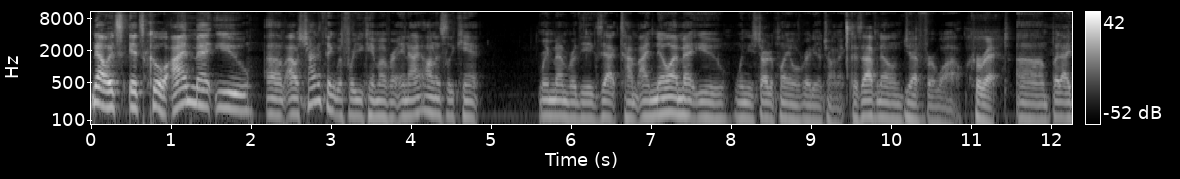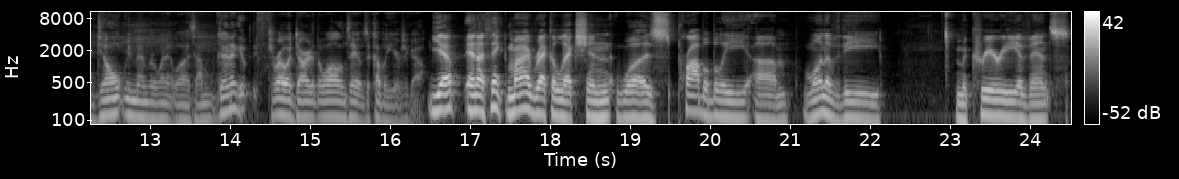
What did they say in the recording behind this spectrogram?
No, it's it's cool. I met you. Um, I was trying to think before you came over, and I honestly can't remember the exact time. I know I met you when you started playing with Radiotronic because I've known Jeff for a while. Correct. Um, but I don't remember when it was. I'm gonna throw a dart at the wall and say it was a couple years ago. Yep, and I think my recollection was probably um, one of the McCreary events,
